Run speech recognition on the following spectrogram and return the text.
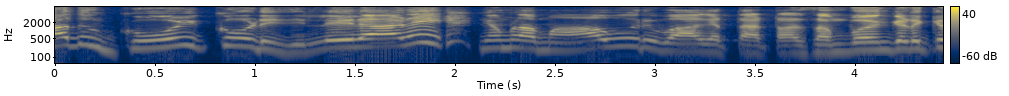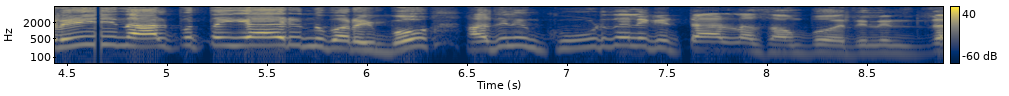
അതും കോഴിക്കോട് ജില്ലയിലാണ് നമ്മളെ മാവൂര് ഭാഗത്താട്ടാ സംഭവം കിടക്കണേ. ഈ നാൽപ്പത്തയ്യായിരം എന്ന് പറയുമ്പോൾ അതിലും കൂടുതൽ കിട്ടാനുള്ള സംഭവം ഇതിലുണ്ട്.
